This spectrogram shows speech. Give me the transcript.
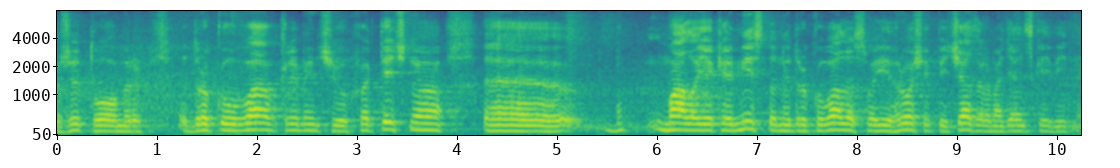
е, Житомир, друкував Кременчук. Фактично е, мало яке місто не друкувало свої гроші під час громадянської війни.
